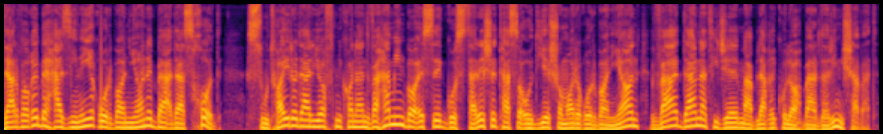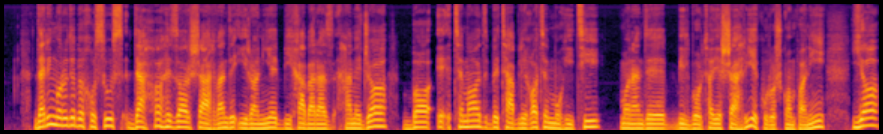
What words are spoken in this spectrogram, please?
در واقع به هزینه قربانیان بعد از خود سودهایی را دریافت می کنند و همین باعث گسترش تصاعدی شمار قربانیان و در نتیجه مبلغ کلاهبرداری می شود. در این مورد به خصوص ده ها هزار شهروند ایرانی بیخبر از همه جا با اعتماد به تبلیغات محیطی مانند بیلبوردهای شهری کوروش کمپانی یا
